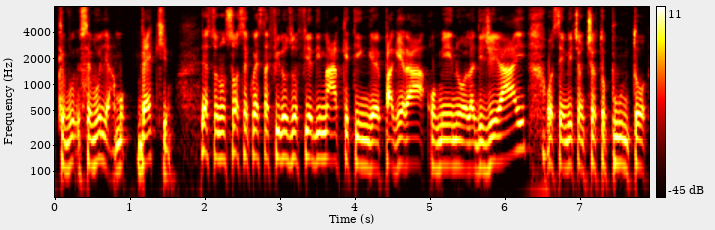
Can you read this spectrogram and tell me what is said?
che se vogliamo vecchio. Adesso non so se questa filosofia di marketing pagherà o meno la DJI o se invece a un certo punto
